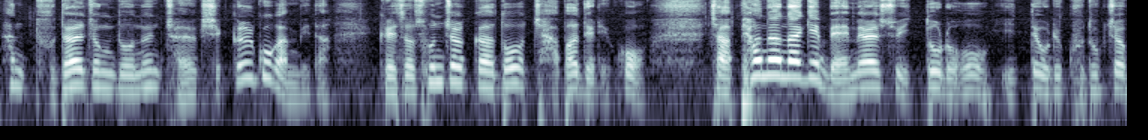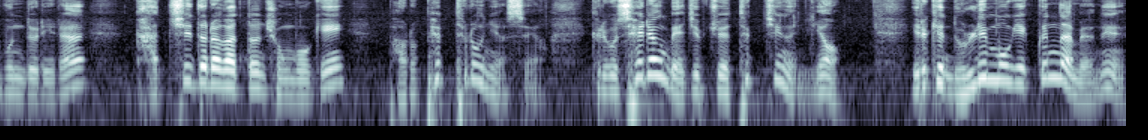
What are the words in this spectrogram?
한 두 달 정도는 저 역시 끌고 갑니다. 그래서 손절가도 잡아드리고 자 편안하게 매매할 수 있도록 이때 우리 구독자분들이랑 같이 들어갔던 종목이 바로 펩트론이었어요. 그리고 세력 매집주의 특징은요. 이렇게 눌림목이 끝나면은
